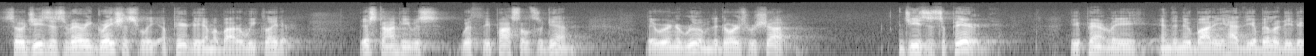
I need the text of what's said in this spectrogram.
So Jesus very graciously appeared to him about a week later. This time he was with the apostles again. They were in a room, the doors were shut. Jesus appeared. He apparently, in the new body, had the ability to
